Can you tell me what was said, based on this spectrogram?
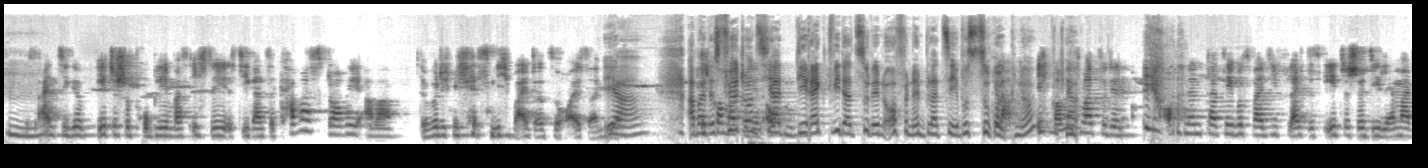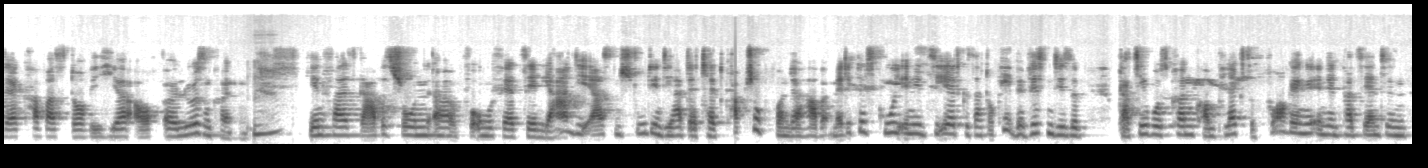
Mhm. Das einzige ethische Problem, was ich sehe, ist die ganze Cover-Story, aber da würde ich mich jetzt nicht weiter zu äußern. Ja, aber ich das führt uns ja direkt wieder zu den offenen Placebos zurück, genau. ne? Ich komme ja. jetzt mal zu den ja. offenen Placebos, weil die vielleicht das ethische Dilemma der Cover-Story hier auch äh, lösen könnten. Mhm. Jedenfalls gab es schon äh, vor ungefähr zehn Jahren die ersten Studien, die hat der Ted Kapschuk von der Harvard Medical School initiiert, gesagt, okay, wir wissen, diese Placebos können komplexe Vorgänge in den Patientinnen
